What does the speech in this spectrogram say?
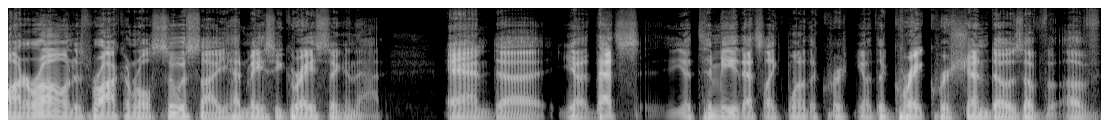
on her own is rock and roll suicide. You had Macy Gray singing that, and uh, you know that's you know, to me that's like one of the you know the great crescendos of of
